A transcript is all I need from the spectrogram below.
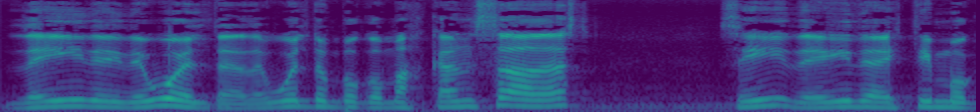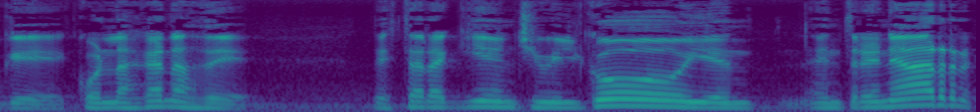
De ida y de vuelta. De vuelta un poco más cansadas, ¿sí? De ida estimo que con las ganas de, estar aquí en Chivilcoy y en- entrenar.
